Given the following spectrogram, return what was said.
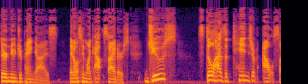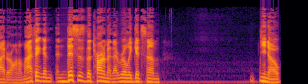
They're New Japan guys. They don't seem like outsiders. Juice still has a tinge of outsider on him. I think, and, and this is the tournament that really gets him. You know,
